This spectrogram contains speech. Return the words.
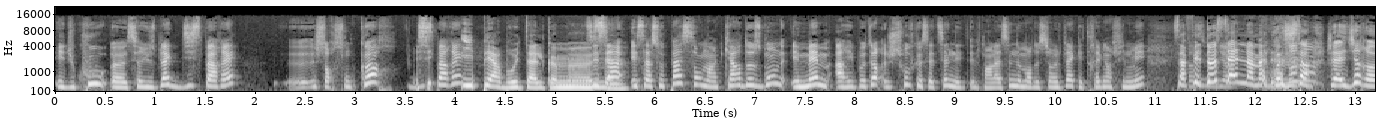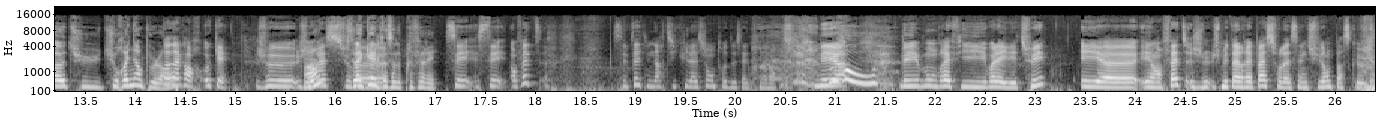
Et du coup, euh, Sirius Black disparaît, euh, genre son corps Et c'est disparaît. hyper brutal comme euh, c'est ça, et ça se passe en un quart de seconde. Et même Harry Potter, je trouve que cette scène, est, enfin la scène de mort de Sirius Black est très bien filmée. Ça fait deux scènes là, madame. Ouais, c'est ça. J'allais dire, euh, tu, tu règnes un peu là. Non, hein. d'accord, ok. Je, je Hein reste sur. C'est laquelle euh, ta scène préférée? C'est, c'est, en fait, c'est peut-être une articulation entre deux scènes finalement. Mais, euh, mais bon, bref, il, voilà, il est tué. Et, euh, et en fait, je, je m'étalerai pas sur la scène suivante parce que bon,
